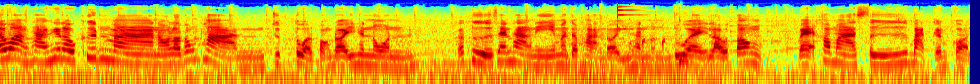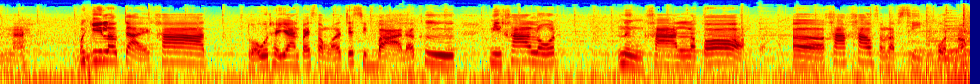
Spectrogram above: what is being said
ระหว่างทางที่เราขึ้นมาเนาะเราต้องผ่านจุดตรวจของดอยอินทนนท์ก็คือเส้นทางนี้มันจะผ่านดอยอินทนนท์ด้วย เราต้องแวะเข้ามาซื้อบัตรกันก่อนนะ เมื่อกี้เราจ่ายค่าตั๋วอุทยานไป 270 บาทก็คือมีค่ารถ 1คันแล้วก็ค่าเข้าสำหรับ 4 คนเนาะ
